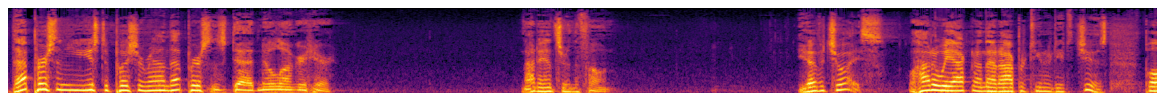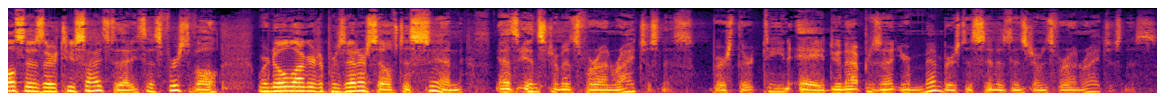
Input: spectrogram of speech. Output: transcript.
that person you used to push around, that person's dead, no longer here. Not answering the phone. You have a choice. Well, how do we act on that opportunity to choose? Paul says there are two sides to that. He says, first of all, we're no longer to present ourselves to sin as instruments for unrighteousness. Verse 13a do not present your members to sin as instruments for unrighteousness.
